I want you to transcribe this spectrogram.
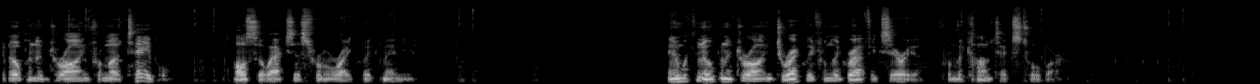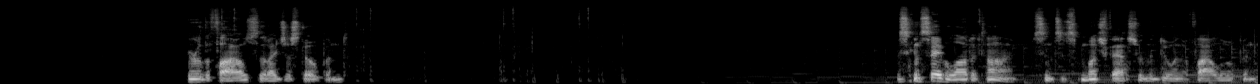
We can open a drawing from a table, also accessed from a right-click menu. And we can open a drawing directly from the Graphics area from the Context toolbar. Here are the files that I just opened. This can save a lot of time since it's much faster than doing a file open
